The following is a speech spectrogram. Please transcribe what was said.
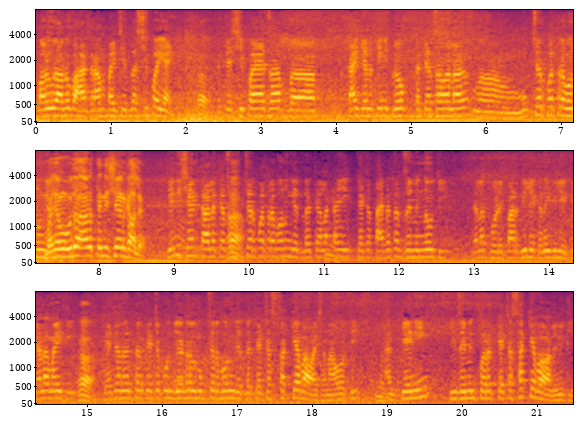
बाळू रानोबा हा ग्रामपंचायतला शिपाई आहे. हा. तर त्या शिपायाचा ब- काय केलं त्यांनी प्रयोग तर त्याचा वाला मुक्चर पत्र बनवून म्हणजे घेतलं. उदाहरण त्यांनी शेण खाल्लं. त्यांनी शेण काढलं त्याचं हा. मुक्चर पत्र बनवून घेतलं. त्याला काही त्याच्या ताब्यातच जमीन नव्हती. त्याला थोडेफार दिले का नाही दिले त्याला माहिती. हा. त्याच्यानंतर त्याच्याकडून जनरल मुक्चर बनवून घेतलं त्याच्या सख्या भावाच्या नावावरती. आणि त्यांनी ती जमीन परत त्याच्या सख्या भावाला विकली.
